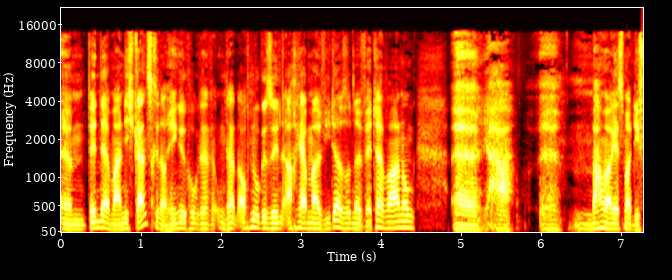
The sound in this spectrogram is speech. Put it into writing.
Ähm, wenn der mal nicht ganz genau hingeguckt hat und hat auch nur gesehen, ach ja, mal wieder so eine Wetterwarnung, äh, ja, äh, machen wir jetzt mal die,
